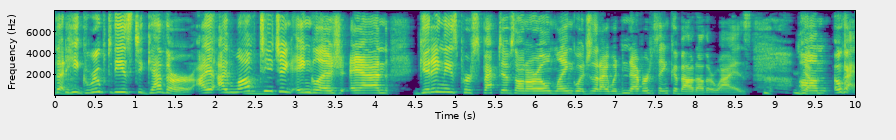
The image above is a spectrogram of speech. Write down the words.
that he grouped these together. I, I love Hmm. teaching English and getting these perspectives on our own language that I would never think about otherwise. Yeah. Um, okay.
